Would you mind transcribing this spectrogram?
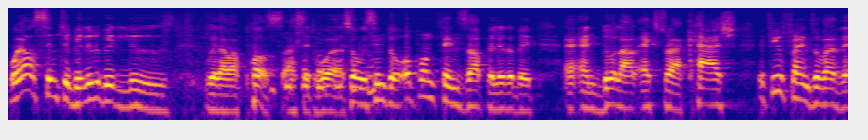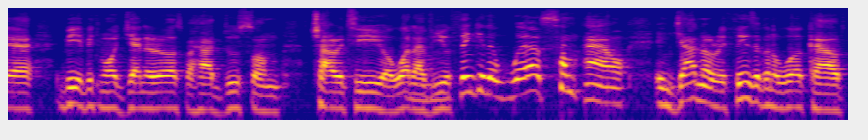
we all seem to be a little bit loose with our purse, as it were. So we seem to open things up a little bit and, and dole out extra cash. A few friends over there, be a bit more generous, perhaps do some charity or what have you, thinking that, well, somehow in January things are going to work out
